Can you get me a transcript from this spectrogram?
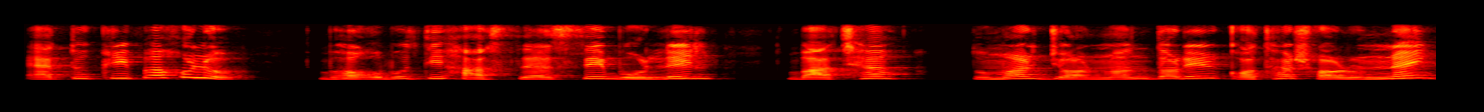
এত কৃপা হলো? ভগবতী হাসতে হাসতে বললেন, বাছা, তোমার জন্মান্তরের কথা স্মরণ নাই?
